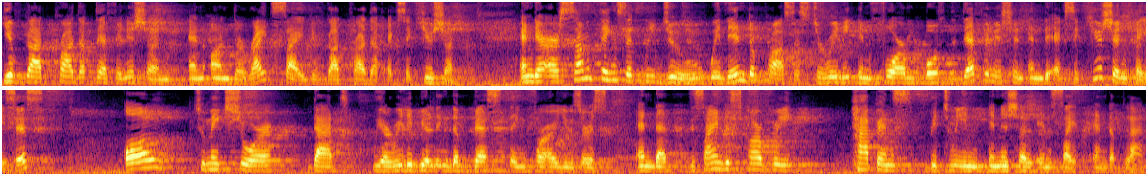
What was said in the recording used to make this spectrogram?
you've got product definition, and on the right side you've got product execution. And there are some things that we do within the process to really inform both the definition and the execution phases, all to make sure that we are really building the best thing for our users and that design discovery happens between initial insight and the plan.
